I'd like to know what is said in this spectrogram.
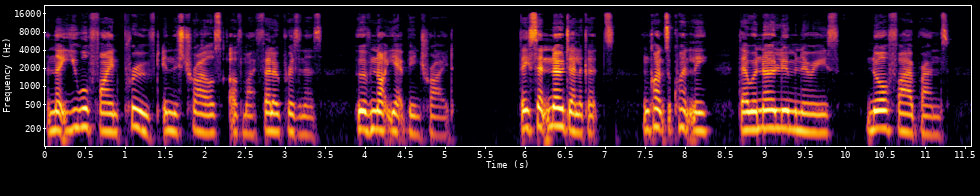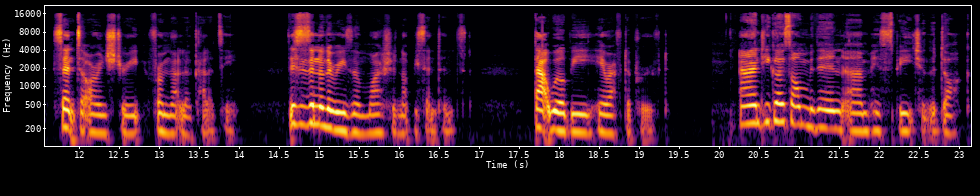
and that you will find proved in these trials of my fellow prisoners who have not yet been tried. They sent no delegates, and consequently there were no luminaries nor firebrands sent to Orange Street from that locality. This is another reason why I should not be sentenced. That will be hereafter proved. And he goes on within um, his speech at the dock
